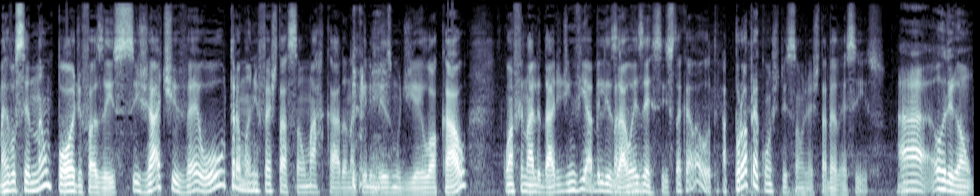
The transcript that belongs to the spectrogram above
Mas você não pode fazer isso se já tiver outra manifestação marcada naquele mesmo dia e local com a finalidade de inviabilizar o exercício daquela outra. A própria Constituição já estabelece isso. Ah, Rodrigão,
